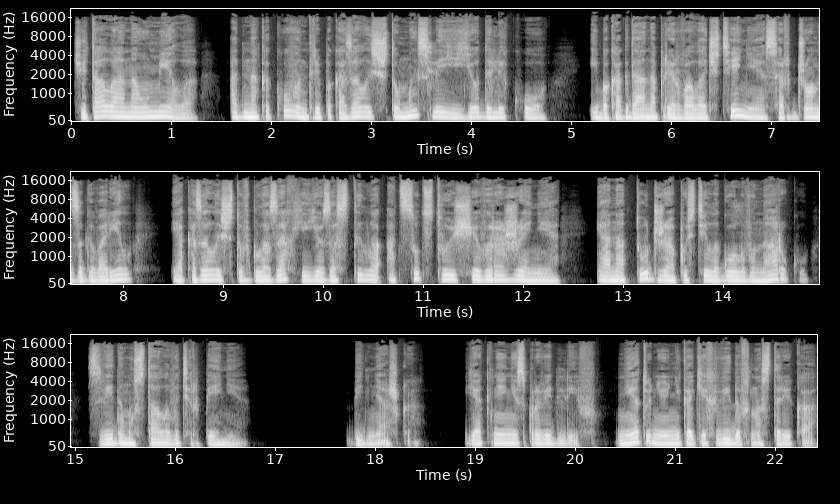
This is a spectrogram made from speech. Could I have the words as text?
Читала она умело, однако Ковентри показалось, что мысли ее далеко, ибо когда она прервала чтение, сэр Джон заговорил, и оказалось, что в глазах ее застыло отсутствующее выражение — и она тут же опустила голову на руку с видом усталого терпения. «Бедняжка, я к ней несправедлив. Нет у нее никаких видов на старика.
